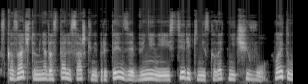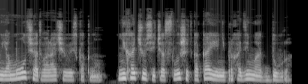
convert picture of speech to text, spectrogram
Сказать, что меня достали Сашкины претензии, обвинения и истерики, не сказать ничего. Поэтому я молча отворачиваюсь к окну. Не хочу сейчас слышать, какая я непроходимая дура.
